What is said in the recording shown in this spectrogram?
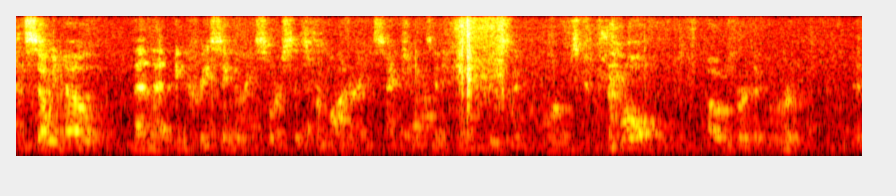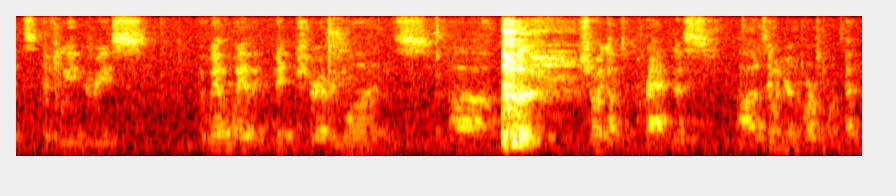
And so we know then that increasing the resources for monitoring and sanctioning is going to increase the group's control over the group. It's, if we increase, if we have a way of making sure everyone's um, showing up to practice. Uh, does anyone here in the Marching 110?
